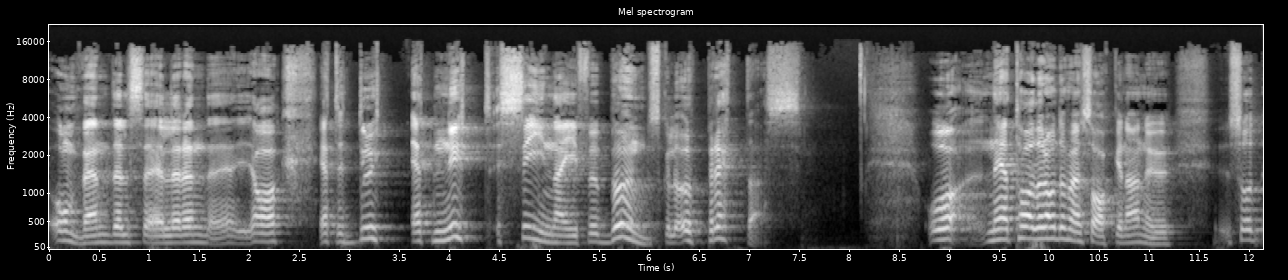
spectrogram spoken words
omvändelse eller en, eh, ja, ett nytt ett nytt Sinai-förbund skulle upprättas. Och när jag talar om de här sakerna nu, så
